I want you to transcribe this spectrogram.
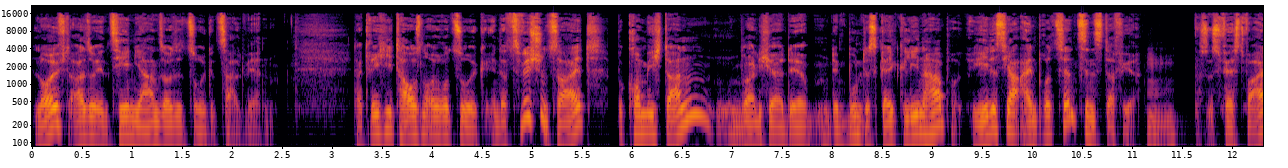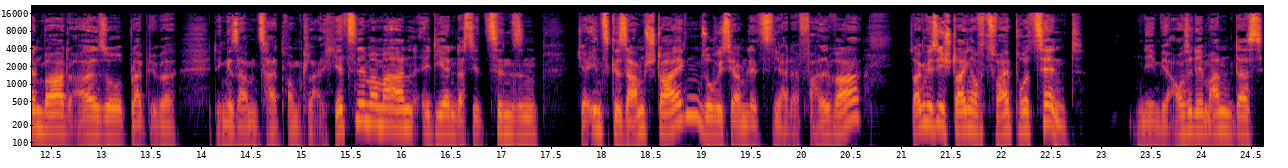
läuft. Also in zehn Jahren soll sie zurückgezahlt werden. Da kriege ich die 1000 Euro zurück. In der Zwischenzeit bekomme ich dann, weil ich ja der, dem Bund das Geld geliehen habe, jedes Jahr ein Prozent Zins dafür. Mhm. Das ist fest vereinbart, also bleibt über den gesamten Zeitraum gleich. Jetzt nehmen wir mal an, Etienne, dass die Zinsen ja insgesamt steigen, so wie es ja im letzten Jahr der Fall war. Sagen wir, sie steigen auf zwei Prozent. Nehmen wir außerdem an, dass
